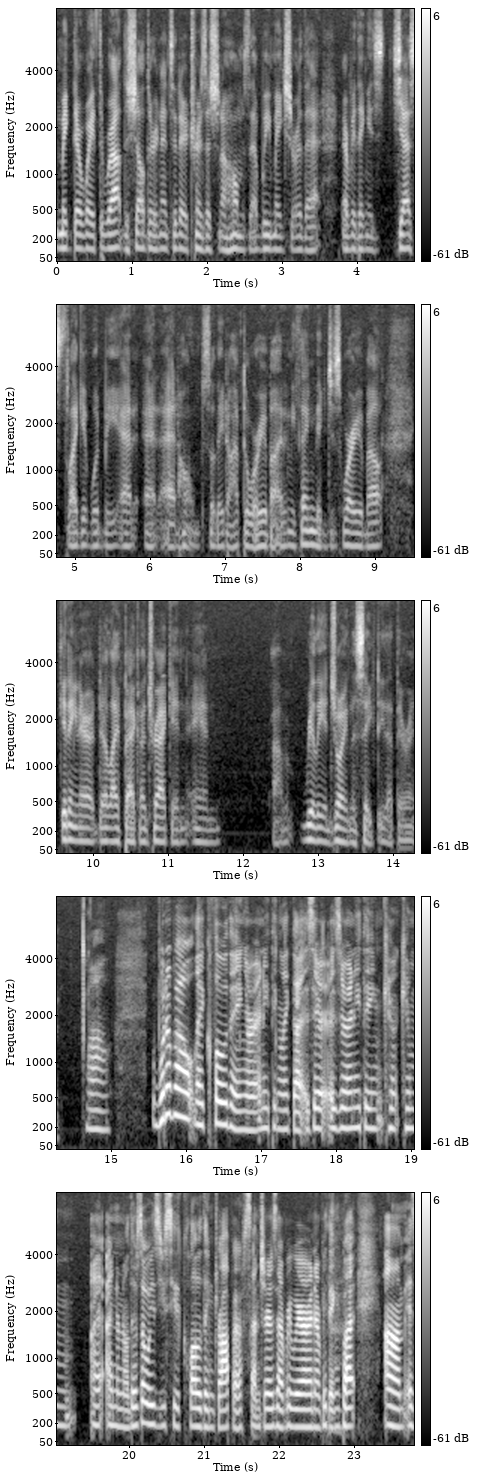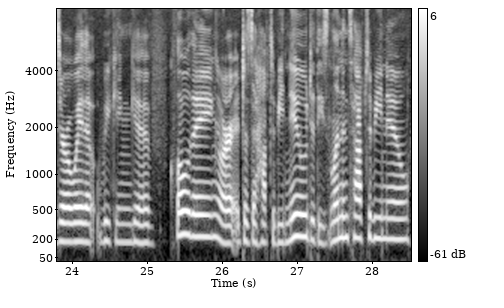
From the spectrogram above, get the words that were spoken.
make their way throughout the shelter and into their transitional homes that we make sure that everything is just like it would be at, at, at home. So they don't have to worry about anything. They can just worry about getting their, their life back on track and, and um, really enjoying the safety that they're in. Wow. What about like clothing or anything like that? Is there is there anything can, can I, I don't know. There's always you see clothing drop off centers everywhere and everything, but um, is there a way that we can give clothing or does it have to be new? Do these linens have to be new?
